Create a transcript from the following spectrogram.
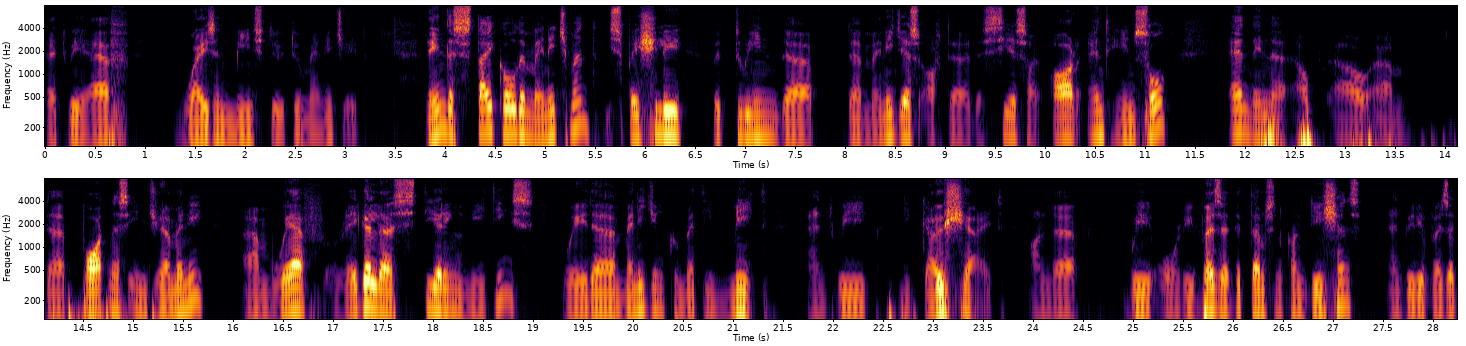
that we have ways and means to, to manage it. Then the stakeholder management, especially between the, the managers of the, the CSIR and Hensoldt, and then the, our, our um, the partners in Germany. Um, we have regular steering meetings where the managing committee meet and we negotiate on the we or revisit the terms and conditions and we revisit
